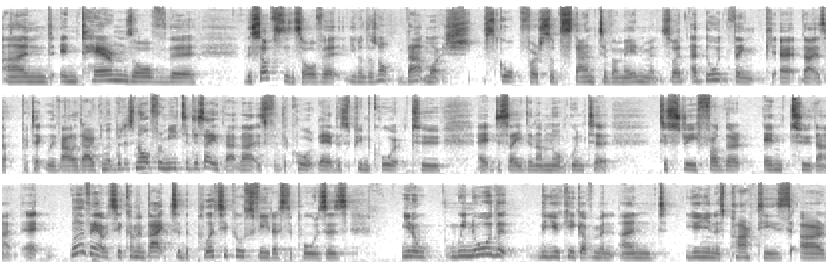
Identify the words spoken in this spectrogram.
and in terms of the the substance of it, you know, there's not that much scope for substantive amendments. So I, I don't think uh, that is a particularly valid argument. But it's not for me to decide that. That is for the court, uh, the Supreme Court, to uh, decide, and I'm not going to to stray further into that. Uh, one thing I would say, coming back to the political sphere, I suppose, is you know we know that the UK government and unionist parties are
